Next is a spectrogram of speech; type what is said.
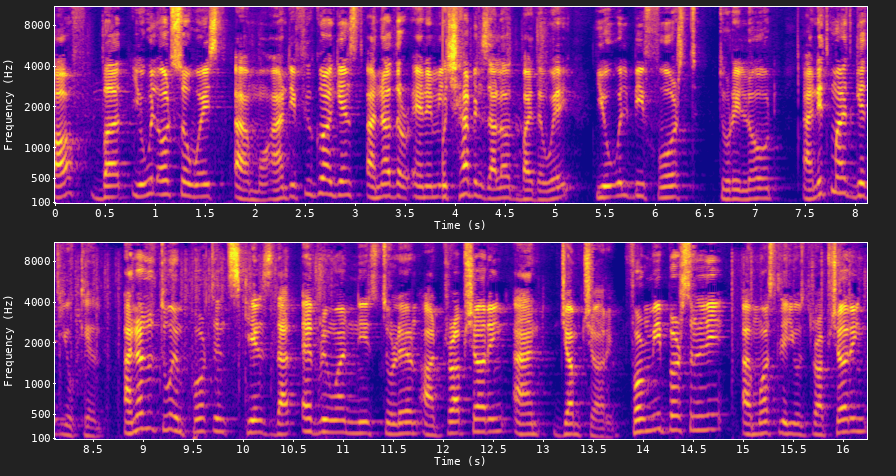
off, but you will also waste ammo and if you go against another enemy, which happens a lot by the way, you will be forced to reload and it might get you killed. Another two important skills that everyone needs to learn are drop shotting and jump shotting. For me personally, I mostly use drop shotting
